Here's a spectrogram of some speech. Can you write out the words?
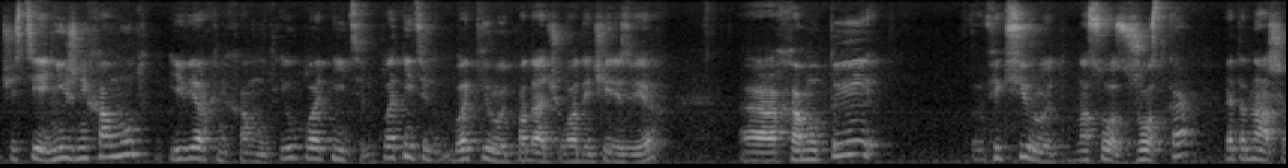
частей, нижний хомут и верхний хомут, и уплотнитель. Уплотнитель блокирует подачу воды через верх, э, хомуты фиксируют насос жестко, это наша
